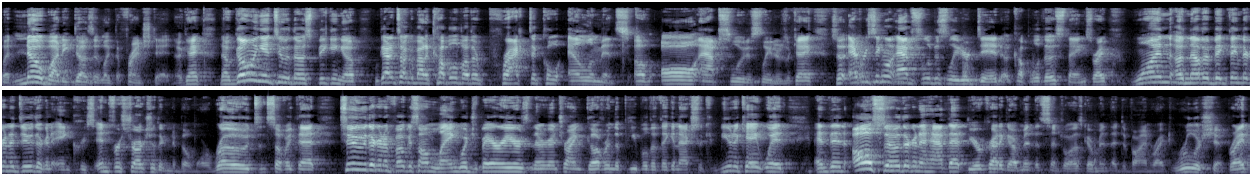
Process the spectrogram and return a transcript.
But nobody does it like the French did. Okay. Now going into it though, speaking of, we got to talk about a couple of other practical elements of all absolutist leaders. Okay. So every single absolutist leader did a couple of those things, right? One, another big thing they're going to do, they're going to increase infrastructure, they're going to build more roads and stuff like that. Two, they're going to focus on language barriers, and they're going to try and govern the people that they can actually communicate with. And then also, they're going to have that bureaucratic government, that centralized government, that divine right rulership, right?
